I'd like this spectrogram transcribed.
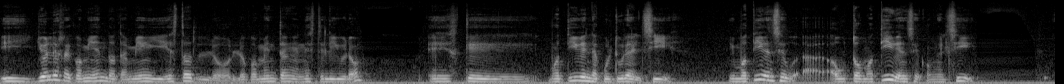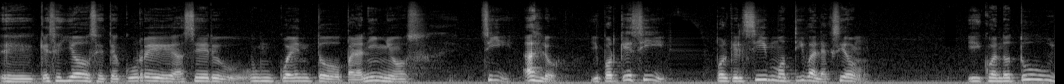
Y yo les recomiendo también, y esto lo, lo comentan en este libro, es que motiven la cultura del sí. Y motívense, automotívense con el sí. Eh, qué sé yo, se te ocurre hacer un cuento para niños. Sí, hazlo. ¿Y por qué sí? Porque el sí motiva la acción. Y cuando tú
